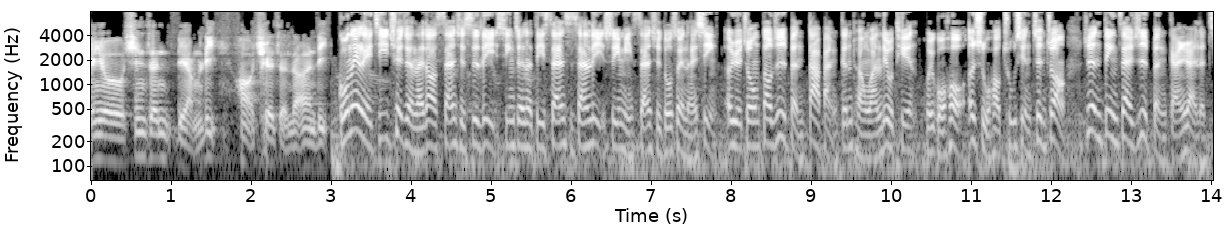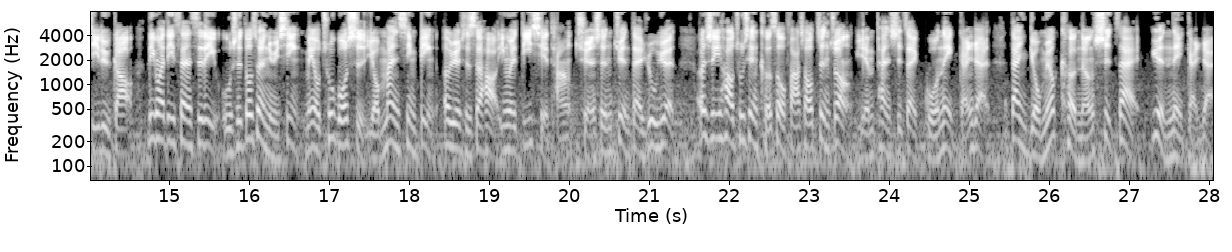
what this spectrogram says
天又新增两例哈确诊的案例，国内累积确诊来到三十四例，新增的第三十三例是一名三十多岁男性，二月中到日本大阪跟团玩六天，回国后二十五号出现症状，认定在日本感染的几率高。另外第三十四例五十多岁女性，没有出国史，有慢性病，二月十四号因为低血糖、全身倦怠入院，二十一号出现咳嗽、发烧症状，研判是在国内感染，但有没有可能是在院内感染？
